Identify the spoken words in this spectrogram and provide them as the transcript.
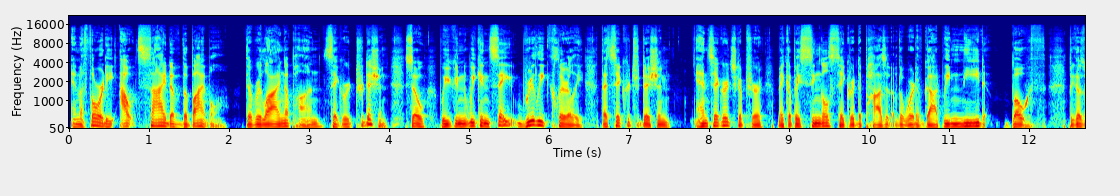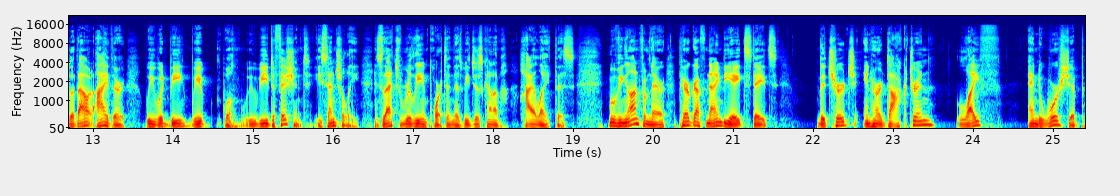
an authority outside of the Bible. They're relying upon sacred tradition. So we can we can say really clearly that sacred tradition and sacred scripture make up a single sacred deposit of the word of God. We need both because without either, we would be we well we would be deficient essentially. And so that's really important as we just kind of highlight this. Moving on from there, paragraph 98 states, "The church in her doctrine, life, and worship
